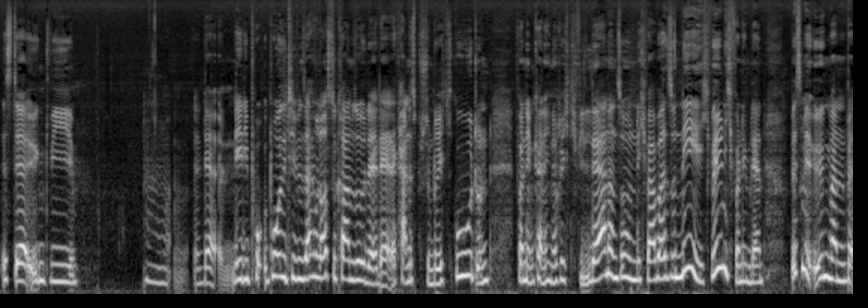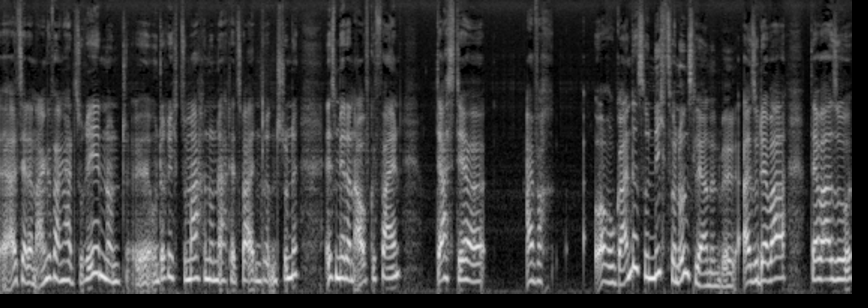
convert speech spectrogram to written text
ist der irgendwie der, nee, die po positiven Sachen rauszukramen, so, der, der, der kann es bestimmt richtig gut und von dem kann ich noch richtig viel lernen und so. Und ich war aber so, nee, ich will nicht von dem lernen. Bis mir irgendwann, als er dann angefangen hat zu reden und äh, Unterricht zu machen und nach der zweiten, dritten Stunde, ist mir dann aufgefallen, dass der einfach arrogant ist und nichts von uns lernen will. Also der war, der war so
